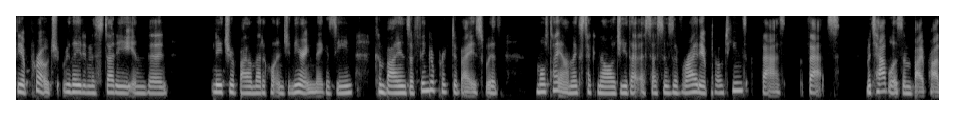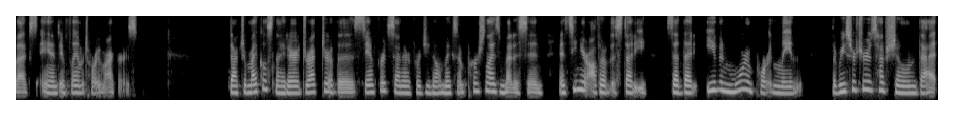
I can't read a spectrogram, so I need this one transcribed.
The approach, related in a study in the Nature Biomedical Engineering magazine combines a finger prick device with multiomics technology that assesses a variety of proteins, fats, fats, metabolism byproducts, and inflammatory markers. Dr. Michael Snyder, director of the Stanford Center for Genomics and Personalized Medicine and senior author of the study, said that even more importantly, the researchers have shown that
